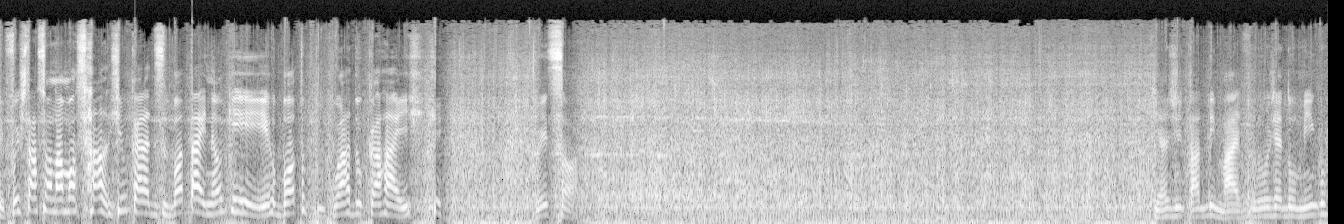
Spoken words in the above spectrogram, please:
Eu fui estacionar a moça ali, o cara disse, bota aí não que eu boto, guardo o carro aí. Vê só agitado demais. Hoje é domingo.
